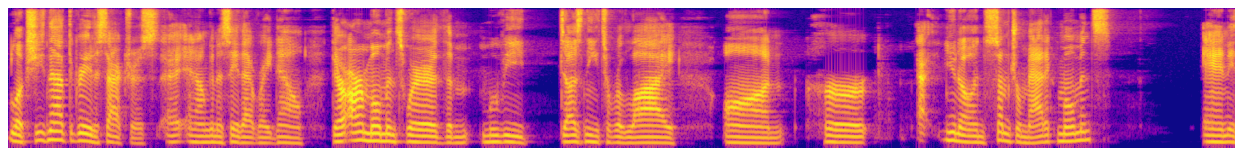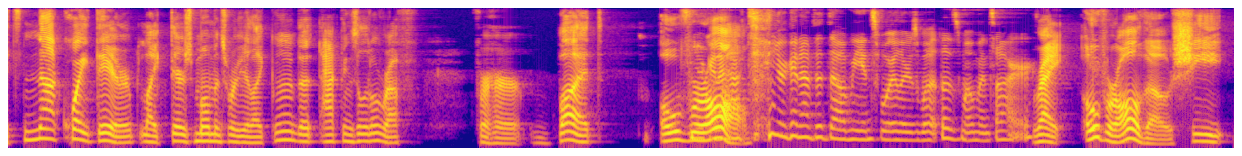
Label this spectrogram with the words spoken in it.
look, she's not the greatest actress and I'm going to say that right now. There are moments where the movie does need to rely on her uh, you know, in some dramatic moments and it's not quite there. Like there's moments where you're like, "Uh, the acting's a little rough for her, but You're gonna, overall, to, you're gonna have to tell me in spoilers what those moments are. right? Overall, though, she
